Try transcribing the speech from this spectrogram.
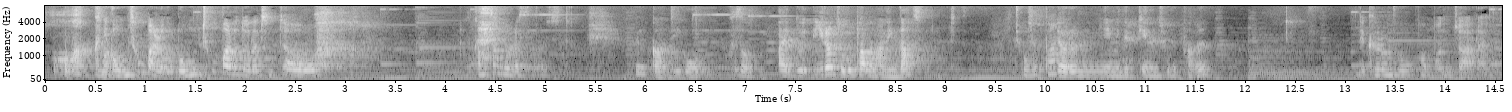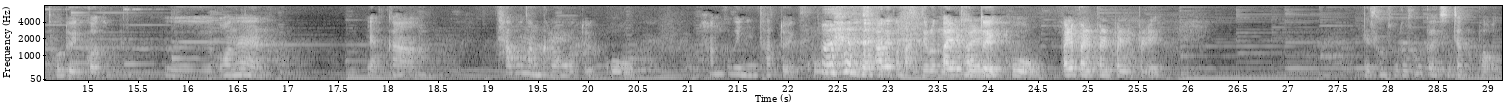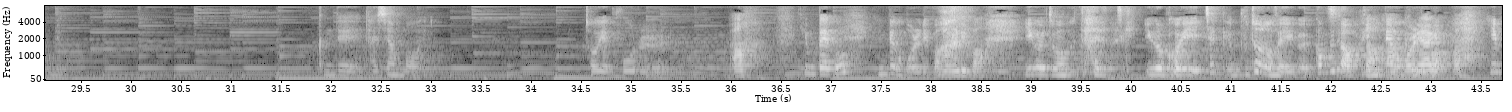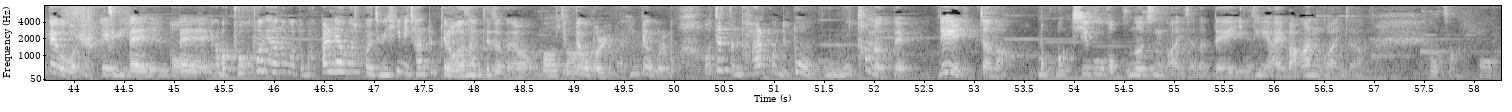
어. 그러니까 엄청 빨라 엄청 빠르더라 진짜 어. 깜짝 놀랐어요 진짜 그러니까 이거 그래서 아니 너 이런 조급함은 아닌가? 조급함? 여름님이 느끼는 조급함은? 근데 그런 조급함 뭔 줄 알아요? 저도 있거든요. 그거는 약간 타고난 그런 것도 있고 한국인인 탓도 있고 사회가 만들어낸 빨리, 탓도 빨리. 있고 빨리 빨리 빨리 빨리 빨리. 근데 성- 저도 성격이 진짜 급하거든요. 근데 다시 한번 저희의 구호를 힘 빼고 힘 빼고 멀리 봐. 멀리 봐. 이걸 좀 다시 이걸 거의 책 붙여놓으세요 이거 컴퓨터 앞에 힘 빼고 아, 멀리 봐. 그래야겠다. 힘 빼고 멀리 봐. 힘 빼, 힘 어, 빼. 그러니까 막 조급하게 하는 것도 막 빨리 하고 싶어 지금 힘이 잔뜩 들어간 상태잖아요. 맞아. 힘 빼고 멀리 봐, 힘 빼고 멀리 봐. 어쨌든 다 할 건데 또뭐 못하면 어때? 내일 있잖아. 막, 막 지구가 무너지는 거 아니잖아. 내 인생이 아예 망하는 거 아니잖아. 맞아. 어.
